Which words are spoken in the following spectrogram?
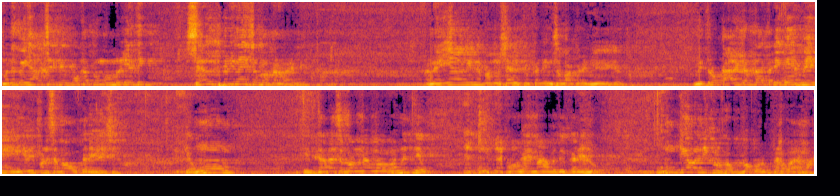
મને તો યાદ છે કે એક વખત હું અમરેલીથી સેલ્ફ કરીને સભા કરવા આવી અને અહીંયા આવીને બધું સેલ્ફ કરીને સભા કરીને જોઈ ગયો. મિત્રો, કાર્યકર્તા તરીકે મેં એવી પણ સભાઓ કરેલી છે કે હું ધારાસભાનું નામ નથી દેવું. હોંઘાઈમાં આ બધું કરેલું. હું કેવા નીકળું હોઉં બપોર સવારમાં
